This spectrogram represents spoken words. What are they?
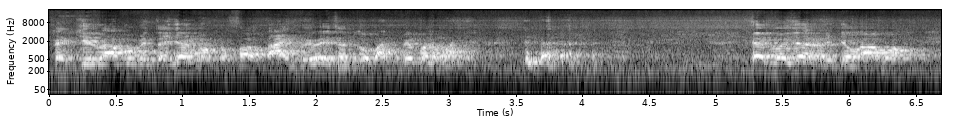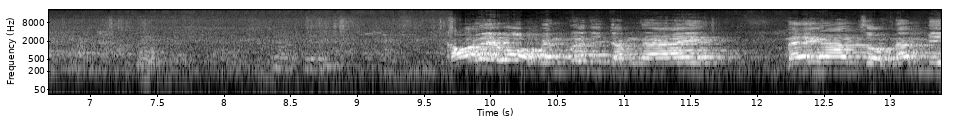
แต่คิดว่าโมเมนต์แต่ยังเขากับฝ้าตายไปไว้ทันตัววันไปมาละวันแค่ว่าจะเป็นเจ้าอาบ่เขาได้ เพื่อที่จำไงในงานศพนั้นมี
